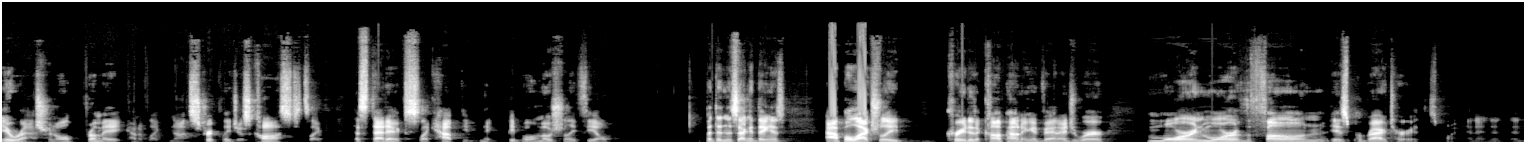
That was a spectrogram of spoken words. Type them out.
irrational from a kind of like not strictly just cost. It's like aesthetics, like how people make people emotionally feel. But then the second thing is Apple actually created a compounding advantage where more and more of the phone is proprietary at this point, and, and, and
